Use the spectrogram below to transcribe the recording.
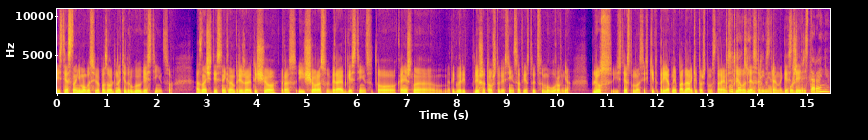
Естественно, они могут себе позволить найти другую гостиницу. А значит, если они к нам приезжают еще раз и еще раз, выбирают гостиницу, то, конечно, это говорит лишь о том, что гостиница соответствует своему уровню. Плюс, естественно, у нас есть какие-то приятные подарки, то, что мы стараемся вот делать какие, для своих например? постоянных гостей. Ужин в ресторане?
